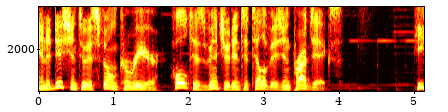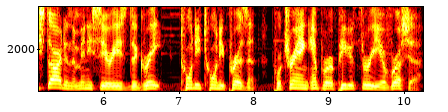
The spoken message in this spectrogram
In addition to his film career, Hoult has ventured into television projects. He starred in the miniseries The Great 2020 Present, portraying Emperor Peter III of Russia.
